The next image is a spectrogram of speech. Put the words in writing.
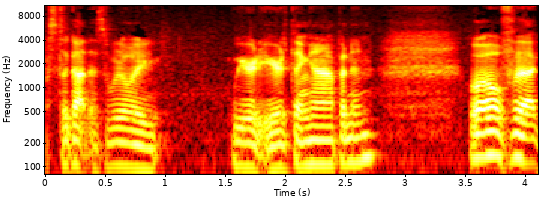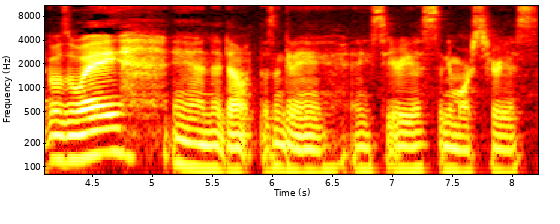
still got this really weird ear thing happening. Well, hopefully that goes away and it don't doesn't get any any serious, any more serious.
